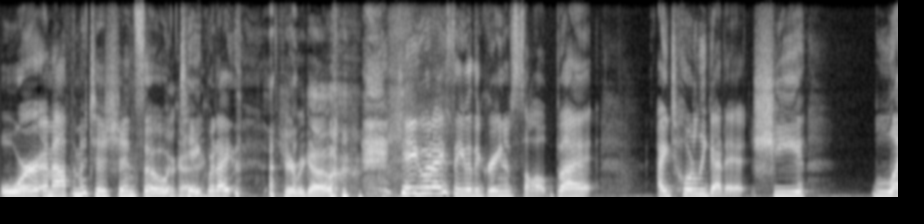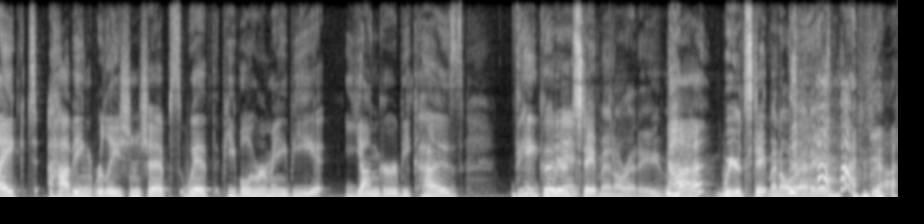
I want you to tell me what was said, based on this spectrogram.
or a mathematician, so Okay. take what I Here we go. take what I say with a grain of salt. But I totally get it. She liked having relationships with people who are maybe younger because they couldn't. Weird statement already. Okay. Weird statement already. yeah.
